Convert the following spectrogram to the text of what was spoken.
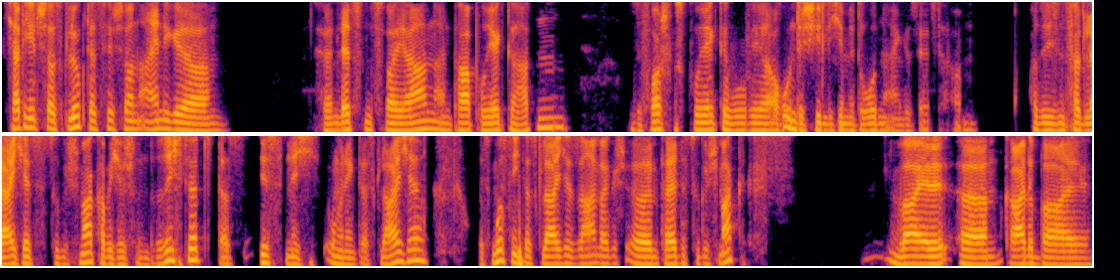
ich hatte jetzt das Glück, dass wir schon einige äh, in den letzten zwei Jahren ein paar Projekte hatten, also Forschungsprojekte, wo wir auch unterschiedliche Methoden eingesetzt haben. Also diesen Vergleich jetzt zu Geschmack habe ich ja schon berichtet. Das ist nicht unbedingt das Gleiche. Es muss nicht das Gleiche sein bei, äh, im Verhältnis zu Geschmack, weil äh, gerade bei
